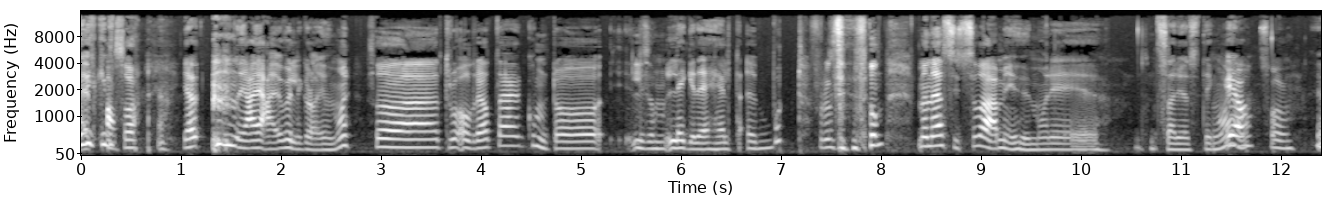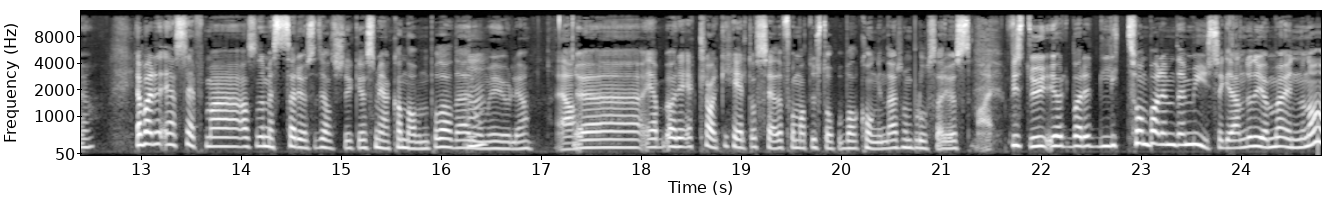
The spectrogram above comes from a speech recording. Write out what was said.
Nei, altså, jeg, jeg er jo veldig glad i humor, så jeg tror aldri at jeg kommer til å liksom, legge det helt bort, for å si det sånn. Men jeg syns jo det er mye humor i seriøse ting òg. Ja. Så Ja. Jeg, bare, jeg ser for meg altså, det mest seriøse teaterstykket som jeg kan navnet på, da, det er Romeo og Julie. ja. Uh, jeg, bare, jeg klarer ikke helt å se det for meg at du står på balkongen der sånn blodseriøs. Nei. Hvis du gjør bare litt sånn, bare det mysegreiene du gjør med øynene nå,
